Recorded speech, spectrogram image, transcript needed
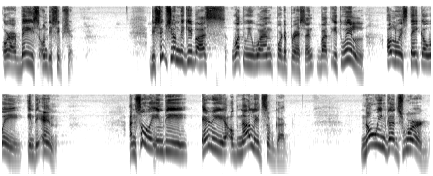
or are based on deception. Deception may give us what we want for the present, but it will always take away in the end. And so in the area of knowledge of God, knowing God's Word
